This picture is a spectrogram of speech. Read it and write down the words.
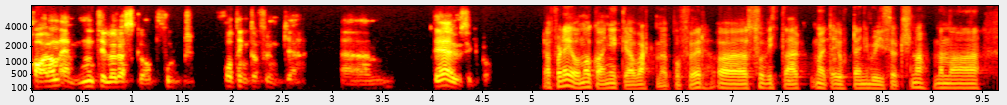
Har han evnen til å røske opp fort, få ting til å funke? Eh, det er jeg usikker på. Ja, for det er jo noe han ikke har vært med på før. Uh, så vidt jeg har ikke gjort den researchen, da. men uh,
